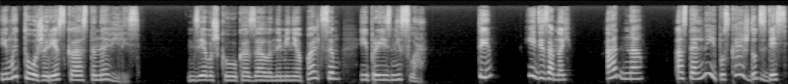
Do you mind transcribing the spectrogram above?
и мы тоже резко остановились. Девушка указала на меня пальцем и произнесла. «Ты иди за мной. Одна. Остальные пускай ждут здесь».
